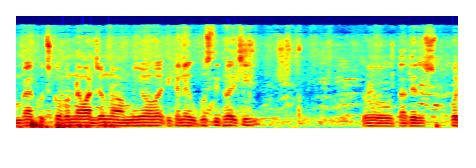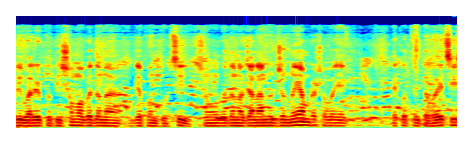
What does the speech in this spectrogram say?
আমরা খোঁজখবর নেওয়ার জন্য আমিও এখানে উপস্থিত হয়েছি। তো তাদের পরিবারের প্রতি সমবেদনা জ্ঞাপন করছি। সমবেদনা জানানোর জন্যই আমরা সবাই এক- একত্রিত হয়েছি।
